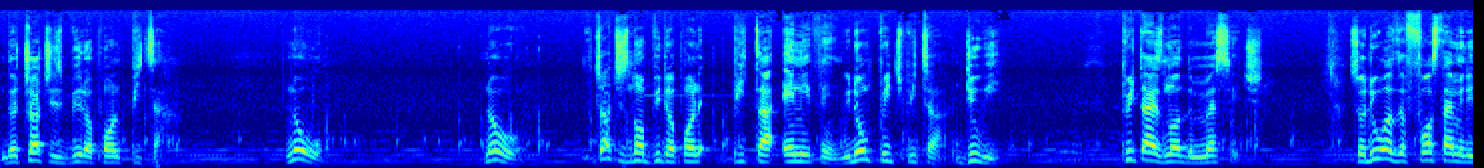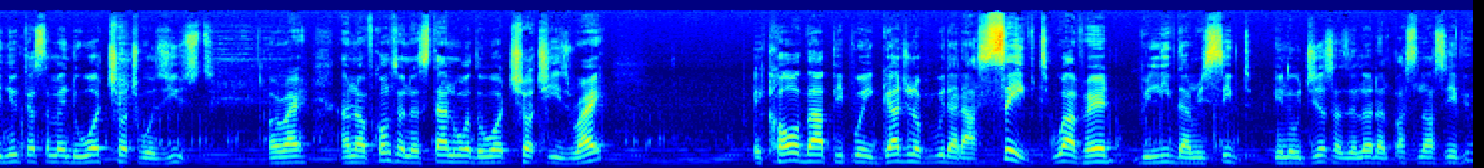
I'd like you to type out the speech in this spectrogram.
the church is built upon Peter. No. No. The church is not built upon Peter anything. We don't preach Peter, do we? Peter is not the message. So this was the first time in the New Testament the word church was used. All right? And I've come to understand what the word church is, right? A called out people, a gathering of people that are saved, who have heard, believed, and received, you know, Jesus as the Lord and personal Savior.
